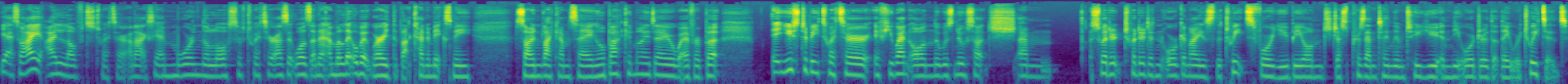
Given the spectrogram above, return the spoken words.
Yeah, so I I loved Twitter, and actually I mourn the loss of Twitter as it was, and I'm a little bit worried that that kind of makes me sound like I'm saying, "Oh, back in my day" or whatever. But it used to be Twitter. If you went on, there was no such um, Twitter, Twitter didn't organize the tweets for you beyond just presenting them to you in the order that they were tweeted.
